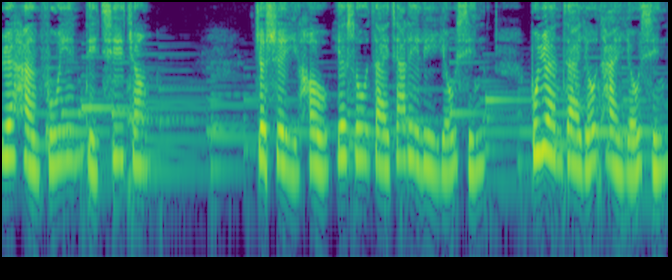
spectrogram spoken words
约翰福音第七章。这事以后，耶稣在加利利游行，不愿在犹太游行，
